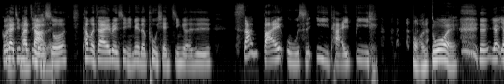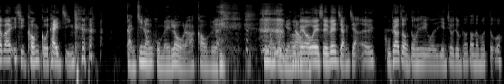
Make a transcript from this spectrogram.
国泰金他自己有说，他们在瑞信里面的铺闲金额是三百五十亿台币，哦，很多哎，要要不要一起空国泰金？赶金融股没漏啦，靠背，金融股别闹。没有，我也随便讲讲，呃，股票这种东西，我的研究就没有到那么多。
